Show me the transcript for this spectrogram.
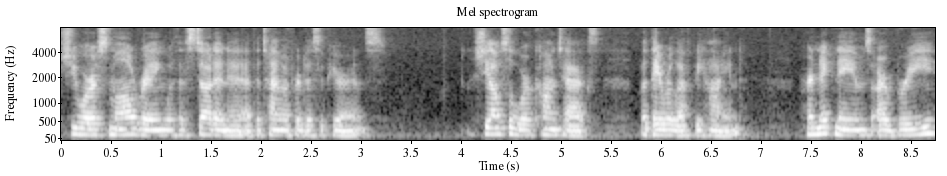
She wore a small ring with a stud in it at the time of her disappearance. She also wore contacts, but they were left behind. Her nicknames are Bree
